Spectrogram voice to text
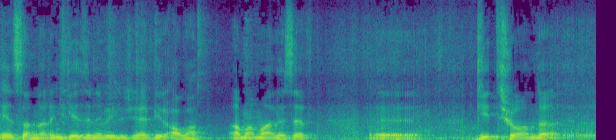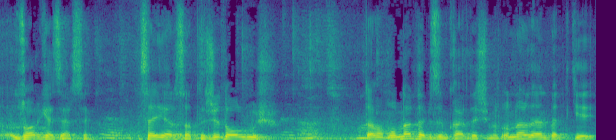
insanların gezinebileceği bir alan. Ama maalesef e, git şu anda zor gezersin. Seyyar satıcı dolmuş. Evet. Tamam onlar da bizim kardeşimiz. Onlar da elbet ki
